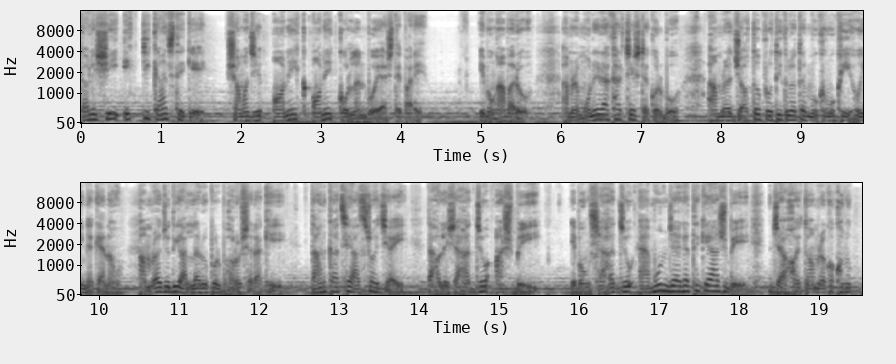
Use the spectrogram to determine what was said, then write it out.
তাহলে সেই একটি কাজ থেকে সমাজে অনেক অনেক কল্যাণ বয়ে আসতে পারে। এবং আবারও, আমরা মনে রাখার চেষ্টা করব, আমরা যত প্রতিকূলতার মুখোমুখি হই না কেন, আমরা যদি আল্লাহর উপর ভরসা রাখি, তার কাছে আশ্রয় চাই, তাহলে সাহায্য আসবেই এবং সাহায্য এমন জায়গা থেকে আসবে যা হয়তো আমরা কখনো কল্পনা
